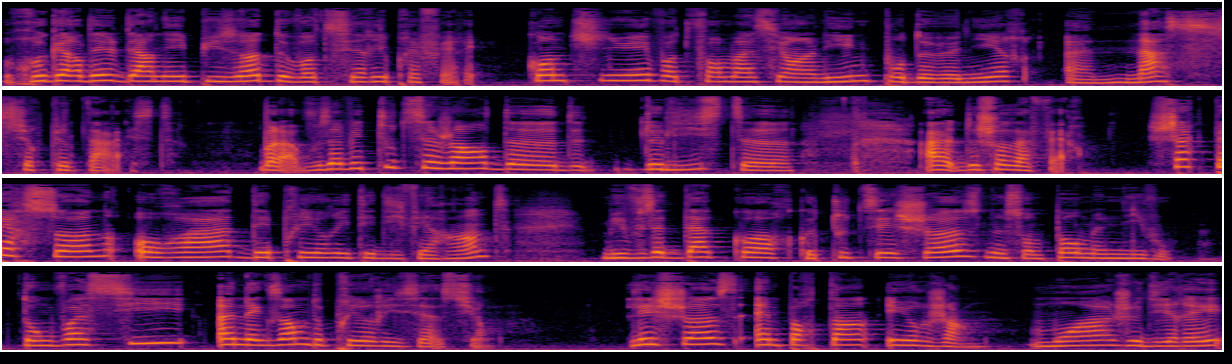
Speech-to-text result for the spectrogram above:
regarder le dernier épisode de votre série préférée, continuer votre formation en ligne pour devenir un as sur Pinterest. Voilà, vous avez tout ce genre de, listes euh, de choses à faire. Chaque personne aura des priorités différentes, mais vous êtes d'accord que toutes ces choses ne sont pas au même niveau. Donc voici un exemple de priorisation. Les choses importantes et urgentes. Moi, je dirais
